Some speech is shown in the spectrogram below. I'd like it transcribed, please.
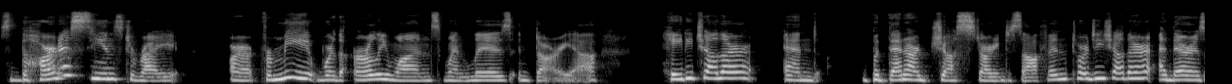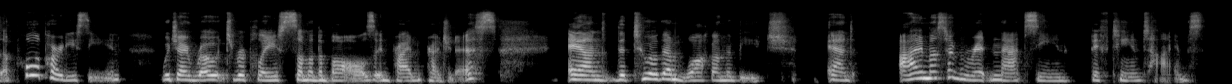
So the hardest scenes to write are for me were the early ones when Liz and Daria hate each other and but then are just starting to soften towards each other. And there is a pool party scene, which I wrote to replace some of the balls in Pride and Prejudice. And the two of them walk on the beach. And I must have written that scene 15 times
